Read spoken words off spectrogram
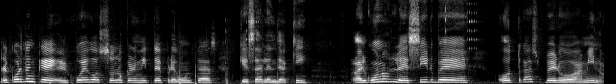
Recuerden que el juego solo permite preguntas que salen de aquí. A algunos les sirve otras, pero a mí no.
